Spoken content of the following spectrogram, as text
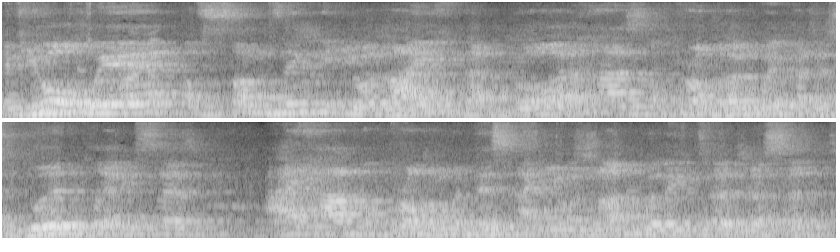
If you're aware of something in your life that God has a problem with, that His word clearly says, I have a problem with this, and you're not willing to address it,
